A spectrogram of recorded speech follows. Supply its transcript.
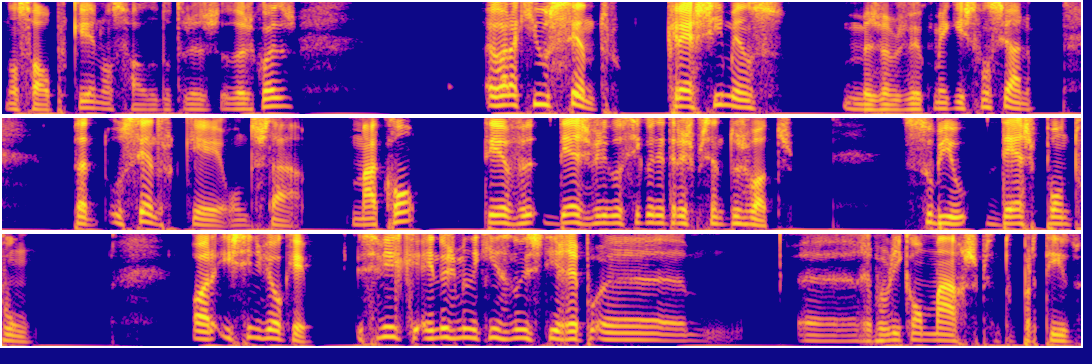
Não se fala o porquê, não se fala de outras, outras coisas. Agora aqui o centro cresce imenso, mas vamos ver como é que isto funciona. Portanto, o centro, que é onde está Macron, teve 10,53% dos votos. Subiu 10,1%. Ora, isto significa o quê? Significa que em 2015 não existia uh, uh, Republicão Marros, portanto, o partido,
